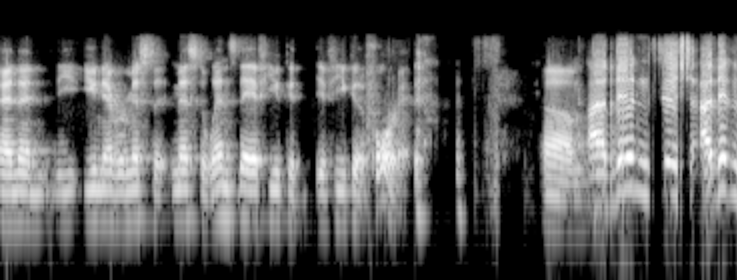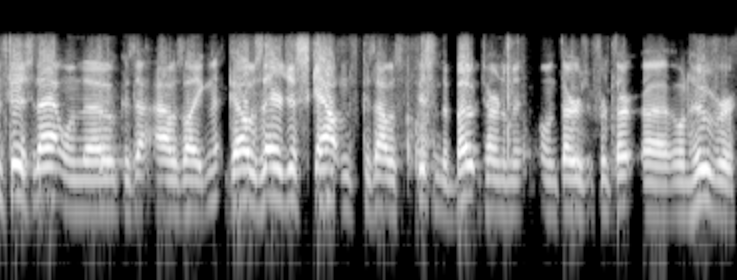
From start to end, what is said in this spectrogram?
and then you, you never missed a missed a Wednesday if you could if you could afford it. um, I didn't fish. I didn't fish that one though, because I, I was like, 'cause I was there just scouting because I was fishing the boat tournament on Thursday for thir- uh, on Hoover,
